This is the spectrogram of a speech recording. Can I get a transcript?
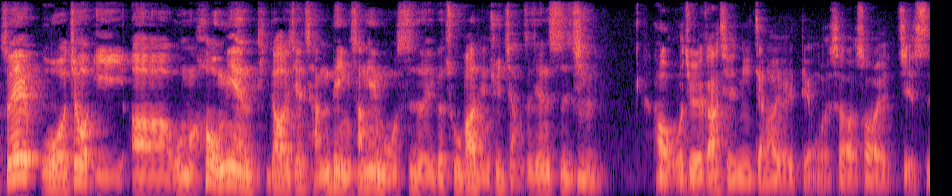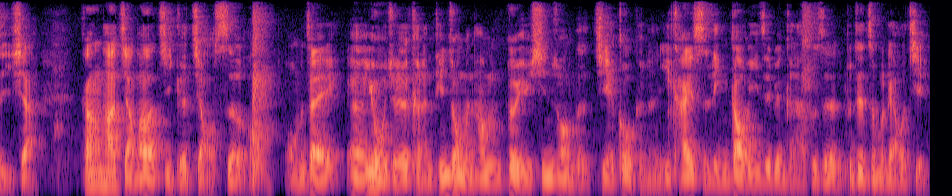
所以我就以呃我们后面提到一些产品商业模式的一个出发点去讲这件事情。嗯，好，我觉得刚刚其实你讲到有一点，我稍稍微解释一下。刚刚他讲到的几个角色哦，我们在呃，因为我觉得可能听众们他们对于新创的结构，可能一开始零到一这边可能还不是不是这么了解，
